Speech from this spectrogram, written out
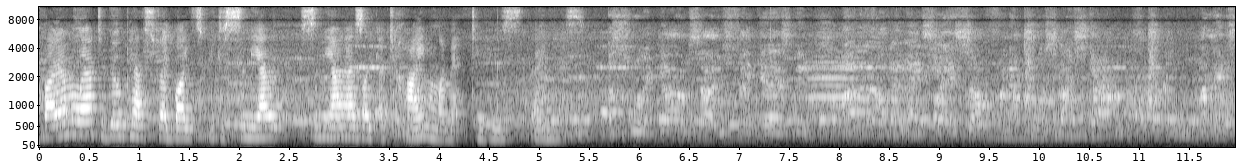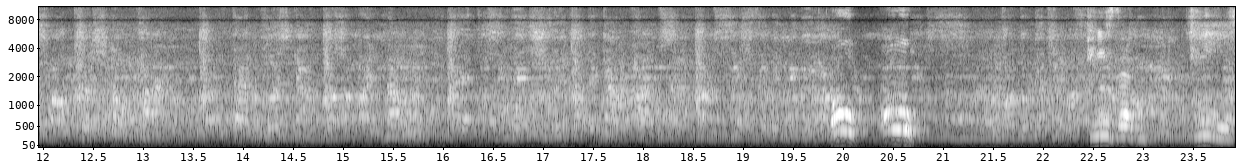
But I am allowed to go past red lights because Simeon, Simeon has like a time limit to his things. Jeez, the, jeez.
